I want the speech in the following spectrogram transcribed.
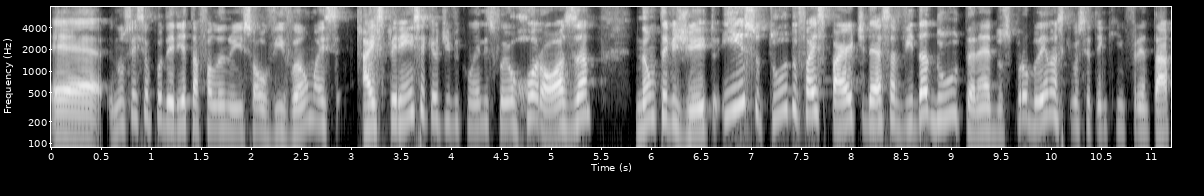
É, não sei se eu poderia estar falando isso ao vivão, mas a experiência que eu tive com eles foi horrorosa, não teve jeito. E isso tudo faz parte dessa vida adulta, né? Dos problemas que você tem que enfrentar.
